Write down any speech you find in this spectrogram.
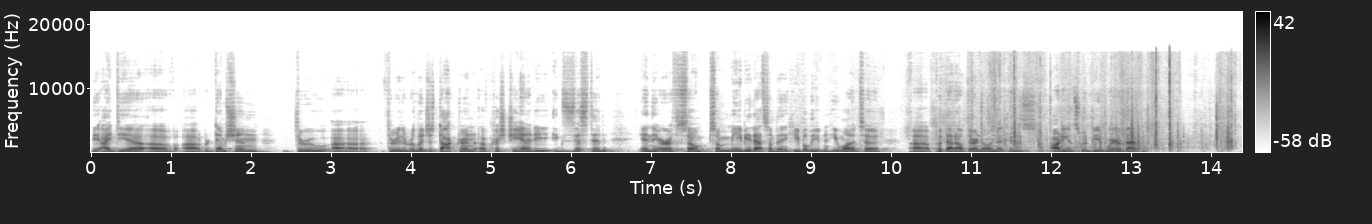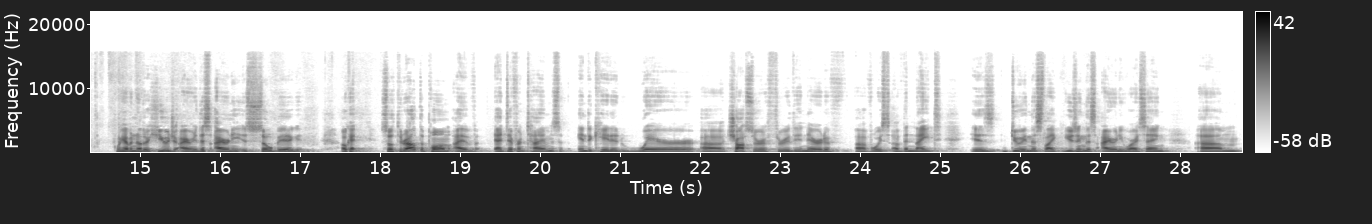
the idea of uh, redemption through uh, through the religious doctrine of Christianity existed in the earth. So so maybe that's something that he believed, and he wanted to uh, put that out there, knowing that his audience would be aware of that. We have another huge irony. This irony is so big. Okay, so throughout the poem, I've at different times indicated where uh, Chaucer, through the narrative uh, voice of the knight, is doing this, like using this irony where he's saying, um,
